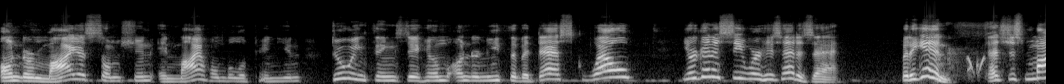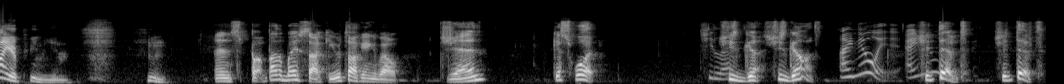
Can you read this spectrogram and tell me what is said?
under my assumption, in my humble opinion, doing things to him underneath of a desk, well, you're gonna see where his head is at. But again, that's just my opinion. Hmm. And sp- by the way, Saki, you were talking about Jen. Guess what? She left. She's go- she's gone. I knew it. I She knew dipped. She dipped.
